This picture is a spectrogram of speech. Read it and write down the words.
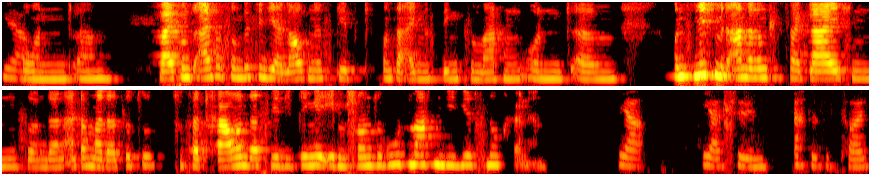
Ja. Und ähm, weil es uns einfach so ein bisschen die Erlaubnis gibt, unser eigenes Ding zu machen und ähm, uns nicht mit anderen zu vergleichen, sondern einfach mal dazu zu, zu vertrauen, dass wir die Dinge eben schon so gut machen, wie wir es nur können. Ja, ja, schön. Ach, das ist toll.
